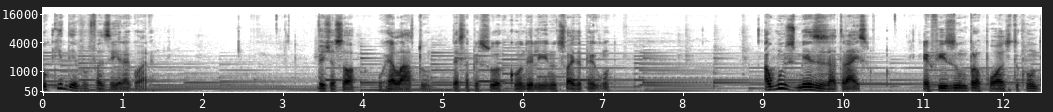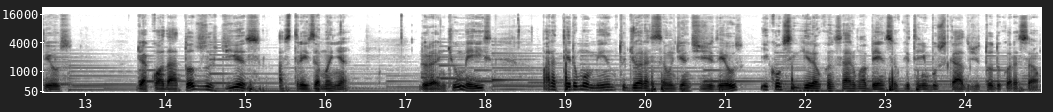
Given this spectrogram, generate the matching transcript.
O que devo fazer agora? Veja só o relato dessa pessoa quando ele nos faz a pergunta. Alguns meses atrás, eu fiz um propósito com Deus de acordar todos os dias às três da manhã, durante um mês, para ter um momento de oração diante de Deus e conseguir alcançar uma bênção que tenho buscado de todo o coração.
